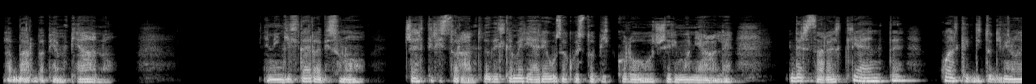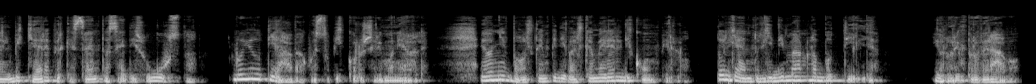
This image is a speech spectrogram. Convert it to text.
la barba pian piano. In Inghilterra vi sono certi ristoranti dove il cameriere usa questo piccolo cerimoniale versare al cliente qualche dito di vino nel bicchiere perché senta se è di suo gusto. Lui odiava questo piccolo cerimoniale e ogni volta impediva al cameriere di compierlo, togliendogli di mano la bottiglia. Io lo rimproveravo,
